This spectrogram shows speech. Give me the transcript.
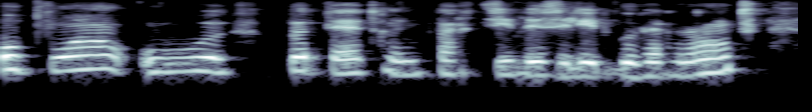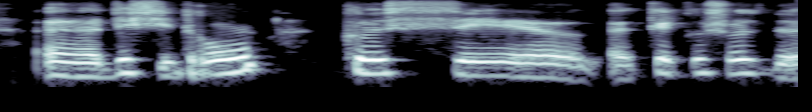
au point où euh, peut-être une partie des élites gouvernantes euh, décideront que c'est euh, quelque chose de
